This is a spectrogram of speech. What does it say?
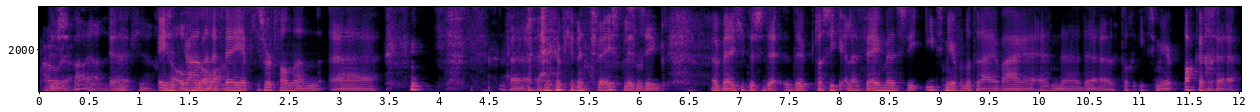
Oh, dus ja. Oh ja, dat heb je EZK en. LFV heb je een soort van een, eh, eh, heb je een tweesplitsing. Een beetje tussen de, de klassieke LFV-mensen die iets meer van de truien waren en eh, de toch iets meer pakkige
